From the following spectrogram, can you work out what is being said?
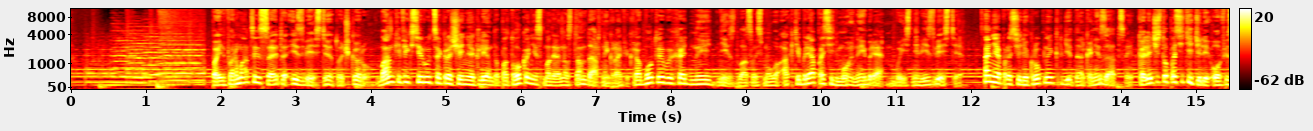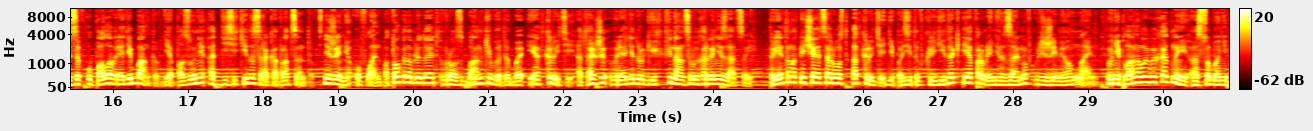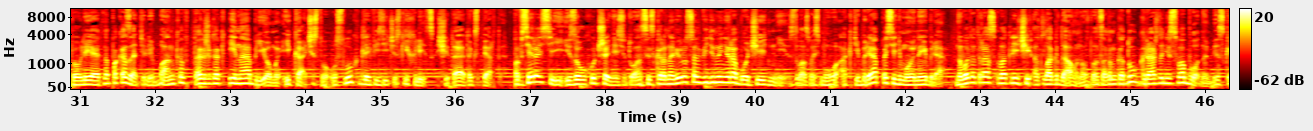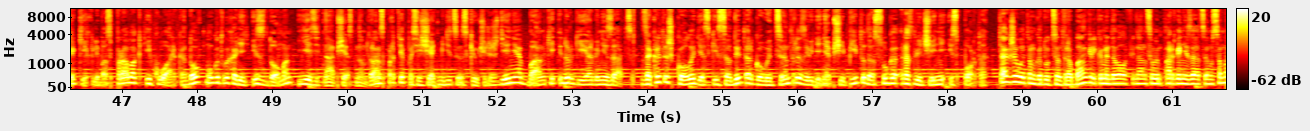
По информации сайта известия.ру, банки фиксируют сокращение клиента потока, несмотря на стандартный график работы в выходные дни с 28 октября по 7 ноября, выяснили известия. Они опросили крупные кредитные организации. Количество посетителей офисов упало в ряде банков в диапазоне от 10 до 40%. Снижение офлайн потока наблюдает в Росбанке, ВТБ и Открытии, а также в ряде других финансовых организаций. При этом отмечается рост открытия депозитов кредиток и оформления займов в режиме онлайн. Внеплановые выходные особо не повлияют на показатели банков, так же как и на объемы и качество услуг для физических лиц, считают эксперты. По всей России из-за ухудшения ситуации с коронавирусом введены нерабочие дни с 28 октября по 7 ноября. Но в этот раз, в отличие от локдауна в 2020 году, граждане свободно, без каких-либо справок и QR-кодов могут выходить из дома, ездить на общественном транспорте, посещать медицинские учреждения, банки и другие организации. Закрыты школы, детские сады, торговые центры, заведения общепита, досуга, развлечений и спорта. Также в этом году Центробанк рекомендовал финансовым организациям самостоятельно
